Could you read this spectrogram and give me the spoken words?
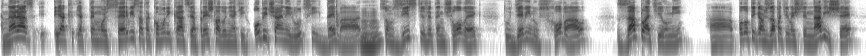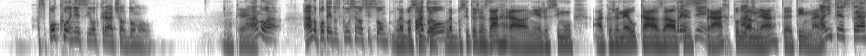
naraz, jak, jak ten môj servis a tá komunikácia prešla do nejakých obyčajných ľudských debát, Mhm. som zistil, že ten človek tú devinu schoval, zaplatil mi a podotýkam, že zaplatil mi ešte navyše a spokojne si odkráčal domov. Okay. Áno, a, áno, po tejto skúsenosti som Lebo si, padol. to, lebo si to, že zahral, nie? Že si mu akože neukázal ten Presne. strach, podľa Ani- mňa, to je tým, ne? Ani ten strach,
